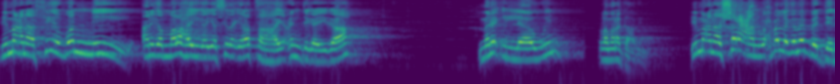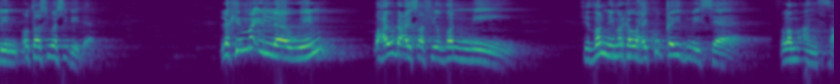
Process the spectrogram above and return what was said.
bimacnaa fii dannii aniga malahayga iyo sida ila tahay cindigayga mana ilaawin lamana gaabin. Bimacnaa sharcan waxba lagama beddelin oo taasi waa sideeda. Laakiin ma ilaawin waxay u dhacaysaa fii dannii fii dannii marka waxay ku qaydmaysaa lam ansa.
